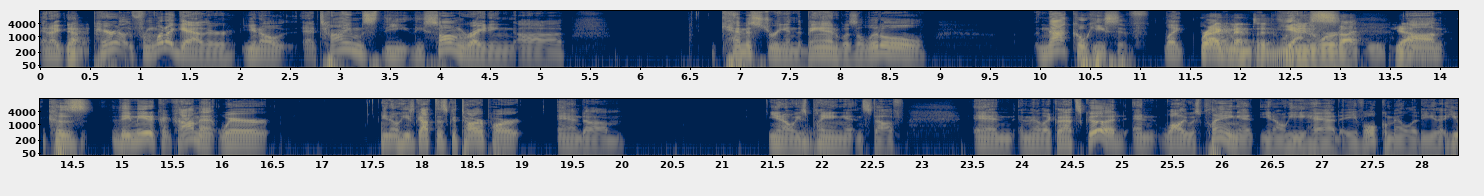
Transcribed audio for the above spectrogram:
and I Yeah. apparently from what I gather, you know, at times the the songwriting uh chemistry in the band was a little not cohesive. Like Fragmented would be the word I use. Yeah. um, because they made a comment where, you know, he's got this guitar part and um, you know, he's playing it and stuff, and and they're like, that's good. And while he was playing it, you know, he had a vocal melody that he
